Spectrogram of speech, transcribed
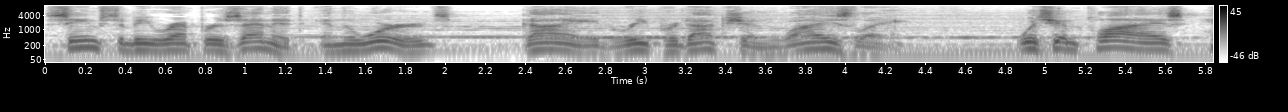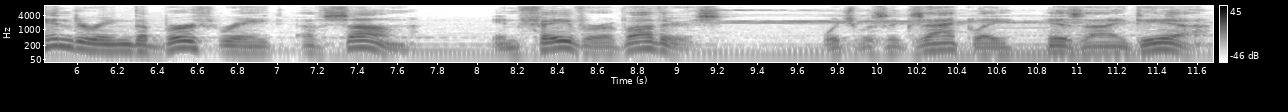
seems to be represented in the words guide reproduction wisely, which implies hindering the birth rate of some in favor of others, which was exactly his idea.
